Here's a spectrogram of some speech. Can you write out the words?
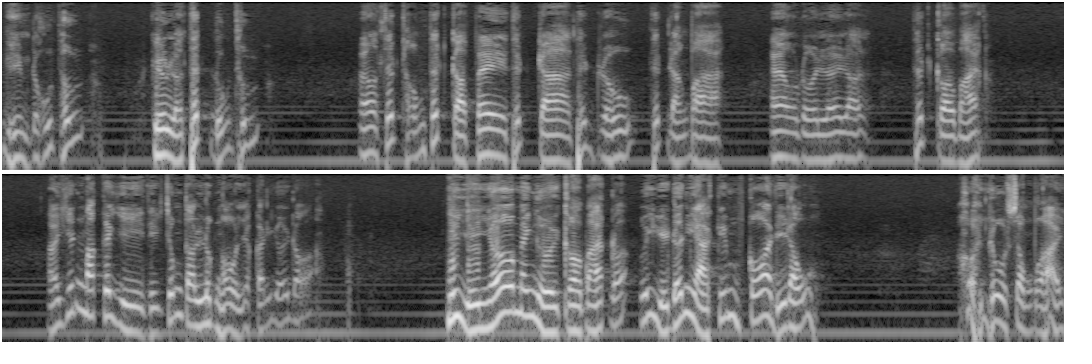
Ghiền đủ thứ. Kêu là thích đủ thứ. À, thích không thích cà phê thích trà thích rượu thích đàn bà. À, rồi lại là thích cờ bạc. À, dính mắc cái gì thì chúng ta luân hồi vào cảnh giới đó. Quý vị nhớ mấy người cờ bạc đó quý vị đến nhà kiếm có đi đâu? Họ vô sòng bài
